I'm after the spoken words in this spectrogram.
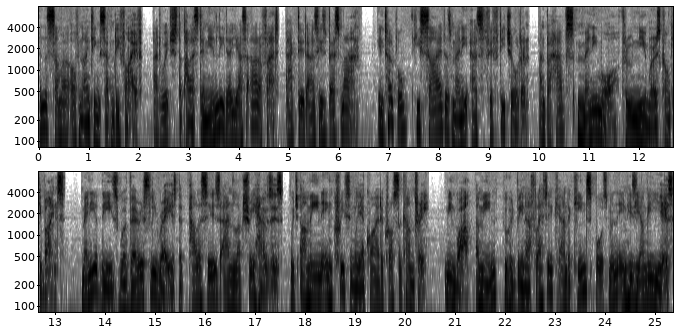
in the summer of 1975, at which the Palestinian leader Yasser Arafat acted as his best man. In total, he sired as many as 50 children, and perhaps many more through numerous concubines. Many of these were variously raised at palaces and luxury houses which Amin increasingly acquired across the country. Meanwhile, Amin, who had been athletic and a keen sportsman in his younger years,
